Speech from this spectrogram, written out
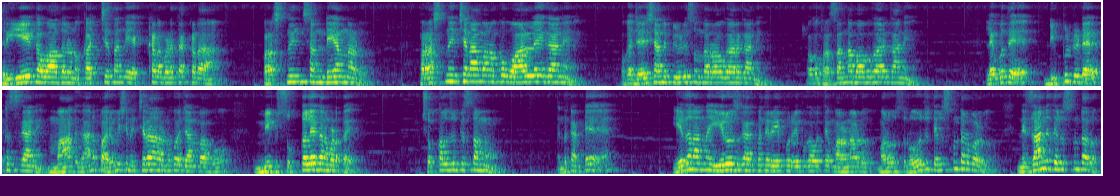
త్రియేకవాదులను ఖచ్చితంగా ఎక్కడ పడితే అక్కడ ప్రశ్నించండి అన్నాడు. ప్రశ్నించినా మనకు వాళ్ళే కానీ ఒక జయశాలి పీడి సుందరరావు గారు కానీ ఒక ప్రసన్న బాబు గారు కానీ లేకపోతే డిప్యూటీ డైరెక్టర్స్ కానీ మాకు కానీ పర్మిషన్ ఇచ్చినారనుకో జాన్ బాబు మీకు చుక్కలే కనబడతాయి. చుక్కలు చూపిస్తాము. ఎందుకంటే ఏదనన్నా ఈ రోజు కాకపోతే రేపు రేపు కాకపోతే మరనాడు మరో రోజు తెలుసుకుంటారు వాళ్ళు. నిజాన్ని తెలుసుకుంటారు.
